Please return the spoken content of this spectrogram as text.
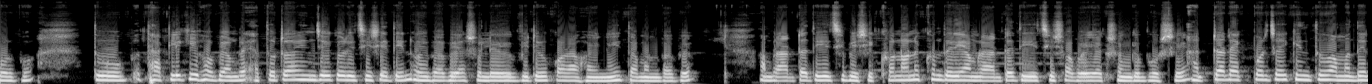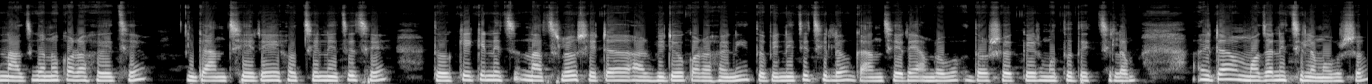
করব। তো থাকলে কি হবে? আমরা এতটা এনজয় করেছি সেদিন, ওইভাবে আসলে ভিডিও করা হয়নি তেমনভাবে। আমরা আড্ডা দিয়েছি বেশিক্ষণ, অনেকক্ষণ ধরে আমরা আড্ডা দিয়েছি সবাই একসঙ্গে বসে। আড্ডার এক পর্যায়ে কিন্তু আমাদের নাচ গানও করা হয়েছে। গান ছেড়ে হচ্ছে নেচেছে। তো কে কে নেচ- নাচলো সেটা আর ভিডিও করা হয়নি। তবে নেচেছিল, গান ছেড়ে আমরা দর্শকের মতো দেখছিলাম। এটা মজা নিচ্ছিলাম অবশ্য।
